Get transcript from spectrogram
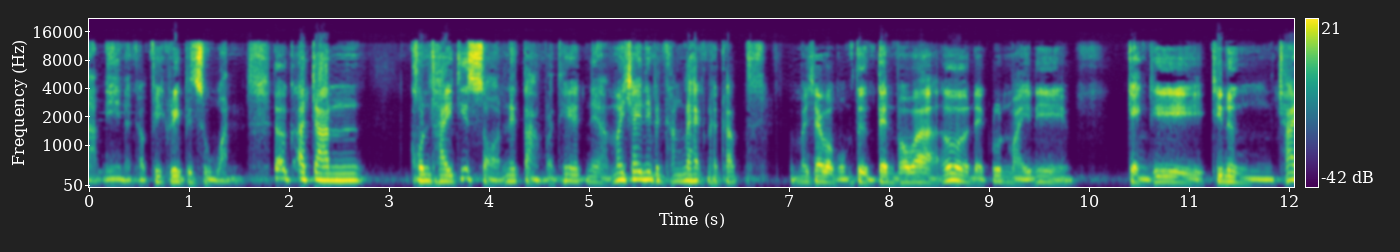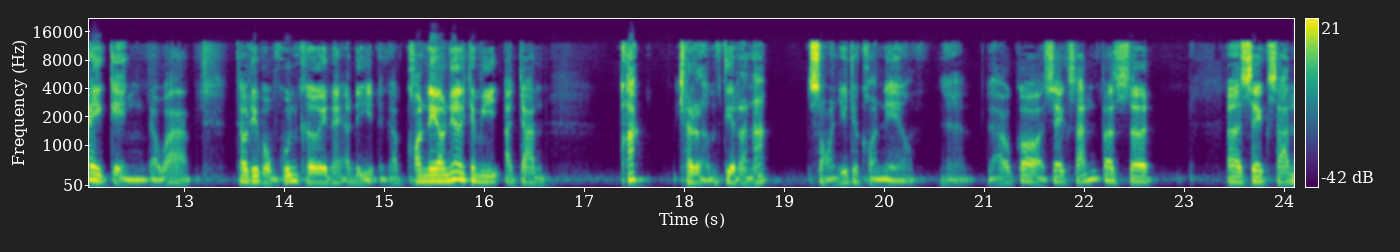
นาดนี้นะครับฟิกรีพิสุวรรณอาจารย์คนไทยที่สอนในต่างประเทศเนี่ย ไม่ใช่นี่เป็นครั้งแรกนะครับ ไม่ใช่ว่าผมตื่นเต้นเพราะว่าเออเด็กรุ่นใหม่นี่เก่งที่ที่หนึ่งใช่เก่ง แต่ว่าเท่าที่ผมคุ้นเคยในอดีตนะครับคอร์เนลเนี่ยจะมีอาจารย์พักเฉลิมติรณะ สอนยุทธคอร์เนล แล้วก็เสกสรรประเสริฐเสกสรร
